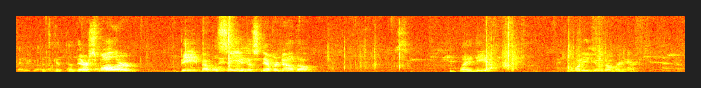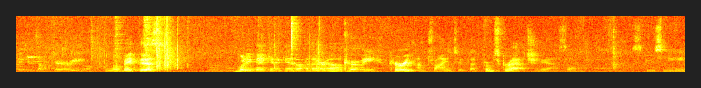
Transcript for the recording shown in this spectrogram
There we go. Let's Dun, get the, they're smaller bean, but we'll see. You just never know though. Lania. Well, What are you doing over here? I'm making some curry. We'll make this. What are you making again over there? Um, Curry. curry I'm trying to, but from scratch. yeah. So, excuse me.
